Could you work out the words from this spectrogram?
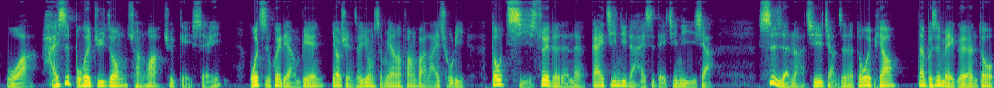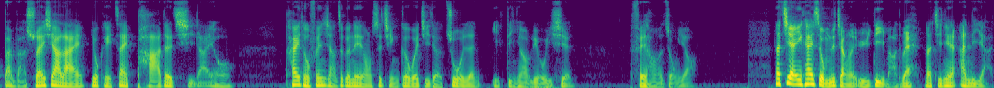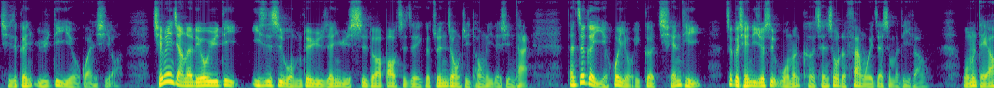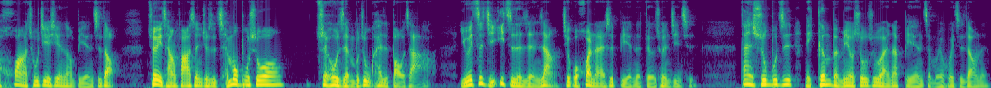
我啊，还是不会居中传话去给谁，我只会两边要选择用什么样的方法来处理。都几岁的人了，该经历的还是得经历一下。是人啊，其实讲真的都会飘，但不是每个人都有办法摔下来又可以再爬得起来哦。开头分享这个内容是请各位记得做人一定要留一线，非常的重要。那既然一开始我们就讲了余地嘛，对不对？那今天的案例啊，其实跟余地也有关系哦。前面讲的留余地，意思是我们对于人与事都要保持这一个尊重及同理的心态，但这个也会有一个前提。这个前提就是我们可承受的范围在什么地方，我们得要画出界限，让别人知道。最常发生就是沉默不说，最后忍不住开始爆炸，以为自己一直的忍让，结果换来的是别人的得寸进尺。但殊不知你根本没有说出来，那别人怎么又会知道呢？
